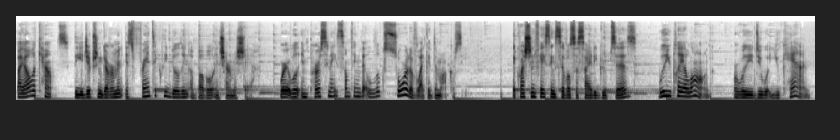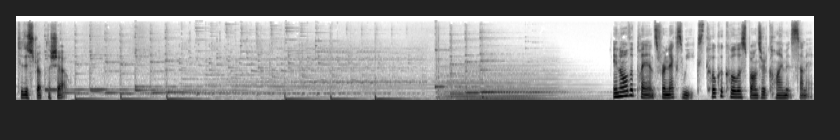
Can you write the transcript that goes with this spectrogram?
By all accounts, the Egyptian government is frantically building a bubble in Sharm el Sheikh, where it will impersonate something that looks sort of like a democracy. The question facing civil society groups is will you play along, or will you do what you can to disrupt the show? In all the plans for next week's Coca Cola sponsored climate summit,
